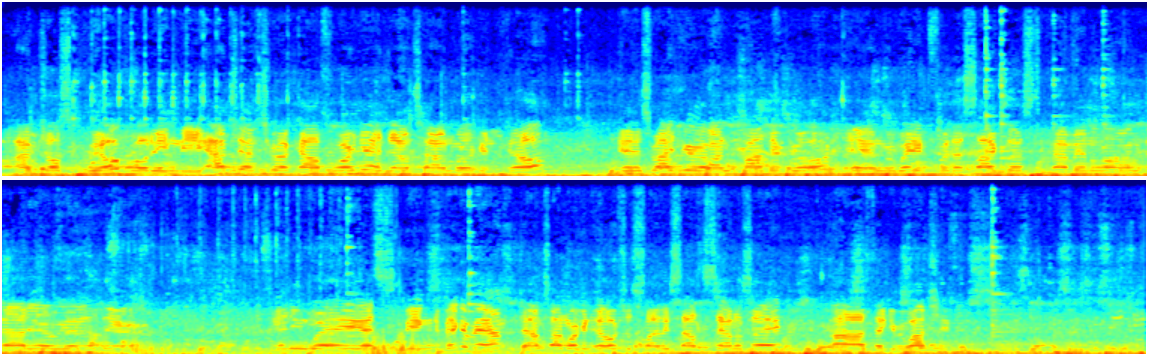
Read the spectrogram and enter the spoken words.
I'm Joseph Creel, quoting the Amgen Tour of California in downtown Morgan Hill. It is right here on Condit Road, and we're waiting for the cyclists to come in along that area there. Anyway, it's being the big event, downtown Morgan Hill, which is slightly south of San Jose. Uh, thank you for watching.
